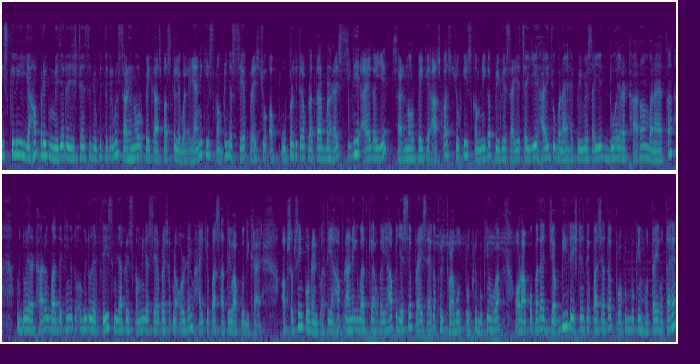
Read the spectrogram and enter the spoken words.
इसके लिए यहाँ पर एक मेजर रेजिस्टेंस है, जो कि तकरीबन साढ़े नौ के आसपास का लेवल है। यानी कि इस कंपनी का शेयर प्राइस जो अब ऊपर की तरफ़ लगातार बढ़ रहा है, सीधे आएगा ये साढ़े नौ के आसपास, जो कि इस कंपनी का प्रीवियस आई अच्छा ये हाई जो बनाया है प्रीवियस आई दो में बनाया था और दो हज़ार अठारह के बाद देखेंगे तो अभी दो में जाकर इस कंपनी का शेयर प्राइस अपने ऑल टाइम हाई के पास आते हुए आपको दिख रहा है। अब सबसे इंपॉर्टेंट बात है। यहाँ पर आने के बाद क्या होगा? यहाँ पर जैसे प्राइस आएगा, फिर थोड़ा बहुत प्रॉफिट बुकिंग होगा। और आपको पता है, जब भी रेजिस्टेंस के पास जाता है प्रॉफिट बुकिंग होता ही होता है।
